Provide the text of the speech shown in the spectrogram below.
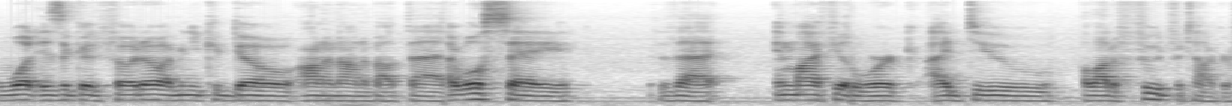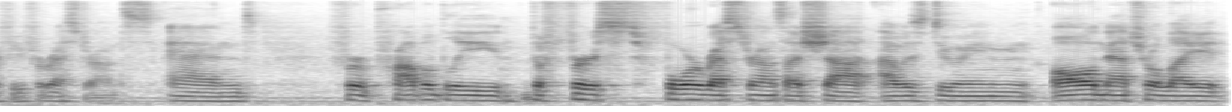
what is a good photo? I mean, you could go on and on about that. I will say that in my field of work, I do a lot of food photography for restaurants. And for probably the first four restaurants I shot, I was doing all natural light.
